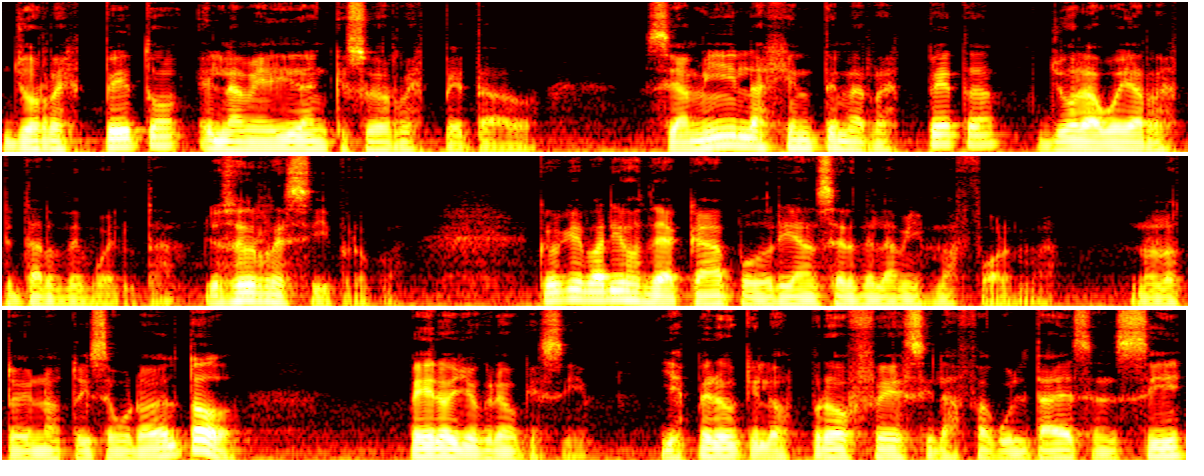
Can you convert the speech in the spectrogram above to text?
yo respeto en la medida en que soy respetado. Si a mí la gente me respeta, yo la voy a respetar de vuelta. Yo soy recíproco. Creo que varios de acá podrían ser de la misma forma. No lo estoy, no estoy seguro del todo, pero yo creo que sí. Y espero que los profes y las facultades en sí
